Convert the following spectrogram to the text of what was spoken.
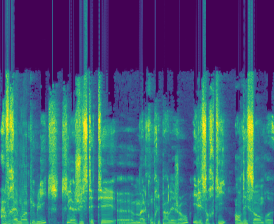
a vraiment un public, qu'il a juste été euh, mal compris par les gens. Il est sorti en décembre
